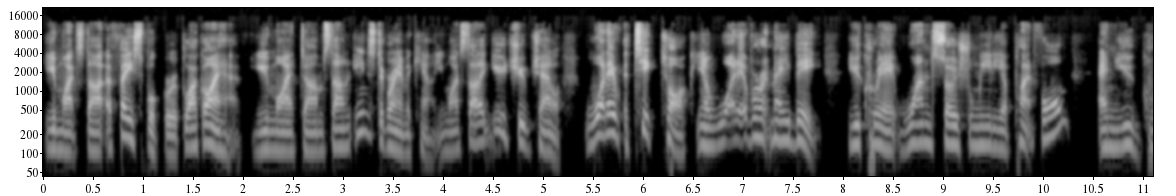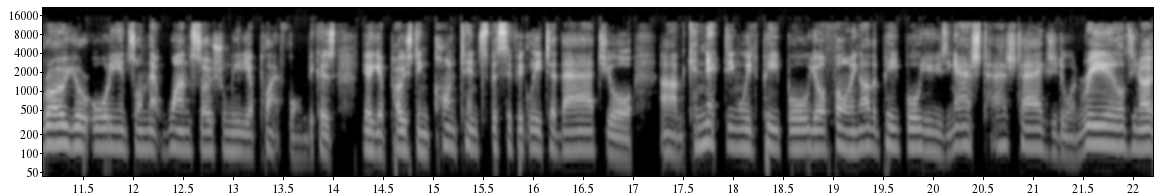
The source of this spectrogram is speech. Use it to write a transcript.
You might start a Facebook group like I have. You might um, start an Instagram account. You might start a YouTube channel, whatever, a TikTok, you know, whatever it may be. You create one social media platform and you grow your audience on that one social media platform because you know you're posting content specifically to that you're um, connecting with people you're following other people you're using hashtags you're doing reels you know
